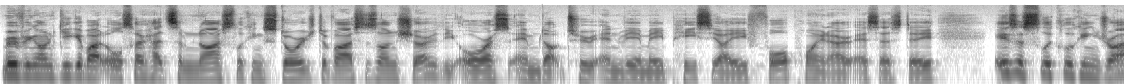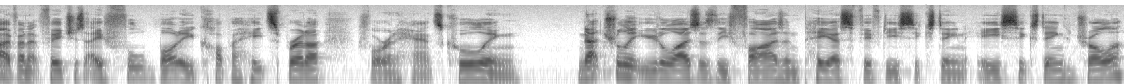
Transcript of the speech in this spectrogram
Moving on, Gigabyte also had some nice looking storage devices on show. The Aorus M.2 NVMe PCIe 4.0 SSD is a slick looking drive and it features a full body copper heat spreader for enhanced cooling. Naturally, it utilizes the Phison PS5016E16 controller,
